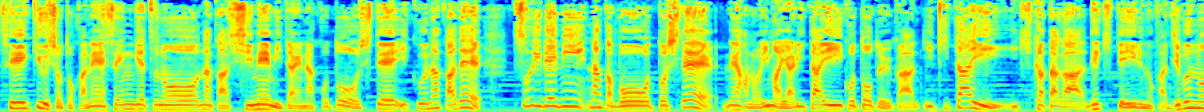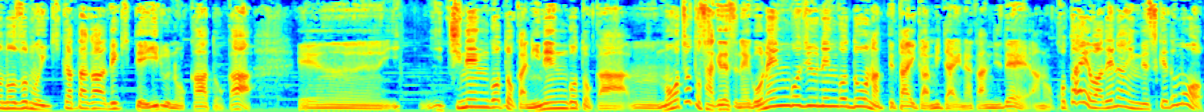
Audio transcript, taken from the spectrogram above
請求書とかね、先月のなんか締めみたいなことをしていく中で、ついでになんかぼーっとして、ね、あの、今やりたいことというか、生きたい生き方ができているのか、自分の望む生き方ができているのかとか、え、1年後とか2年後とか、うん、もうちょっと先ですね、5年後、10年後どうなってたいかみたいな感じで、あの、答えは出ないんですけども、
